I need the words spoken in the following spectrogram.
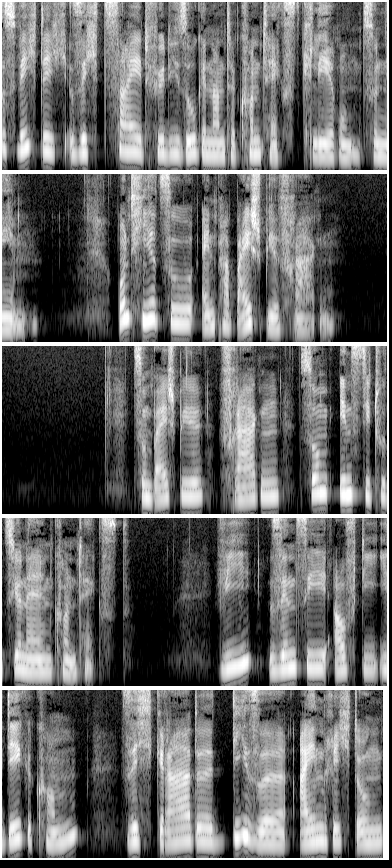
es wichtig, sich Zeit für die sogenannte Kontextklärung zu nehmen. Und hierzu ein paar Beispielfragen. Zum Beispiel Fragen zum institutionellen Kontext. Wie sind Sie auf die Idee gekommen, sich gerade diese Einrichtung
